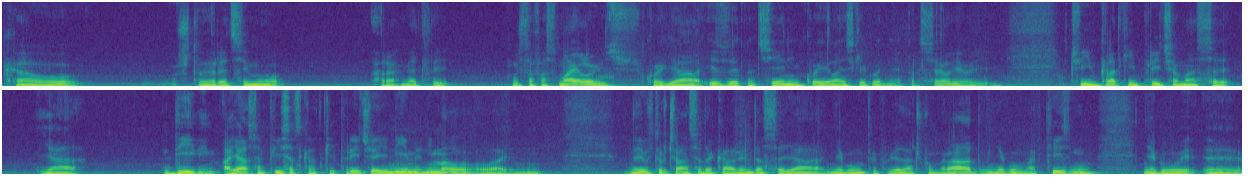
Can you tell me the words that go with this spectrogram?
kao što je recimo Rahmetli Mustafa Smajlović, kojeg ja izuzetno cijenim, koji je lanjske godine preselio i čijim kratkim pričama se ja divim. A ja sam pisac kratkih priče i nije me nimalo, ovaj, ne ustručavam se da kažem da se ja njegovom pripovjedačkom radu, njegovom artizmu, njegovoj e,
